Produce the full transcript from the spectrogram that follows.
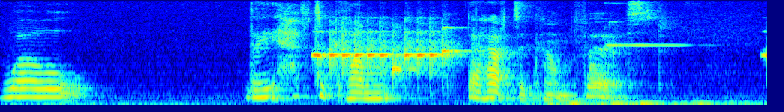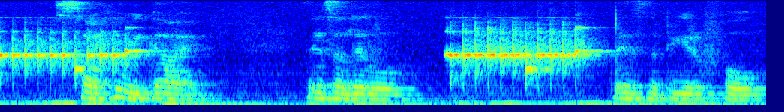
well, they have to come they have to come first. So here we go. There's a little, there's the beautiful,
